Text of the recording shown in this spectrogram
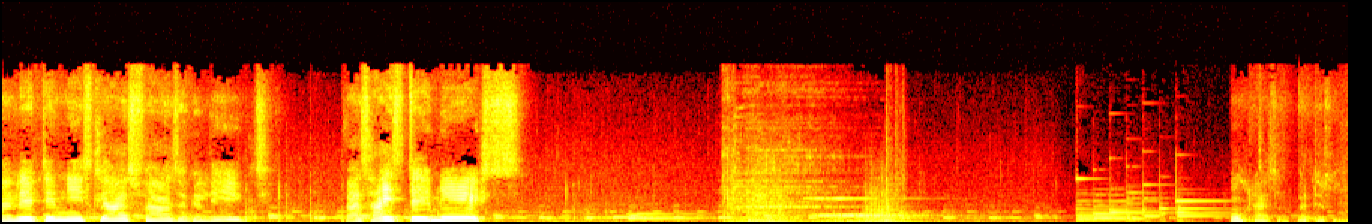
Da wird demnächst Glasfaser gelegt. Was heißt demnächst? Hochleistung Batterie.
